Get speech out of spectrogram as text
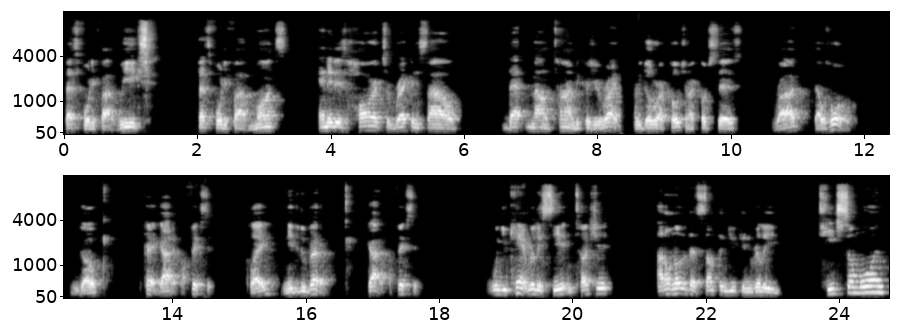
That's 45 weeks. That's 45 months. And it is hard to reconcile that amount of time because you're right. We go to our coach and our coach says, Rodd, that was horrible. You go, okay, got it. I'll fix it. Clay, you need to do better. Got it. I'll fix it. When you can't really see it and touch it, I don't know that that's something you can really teach someone.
